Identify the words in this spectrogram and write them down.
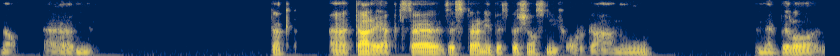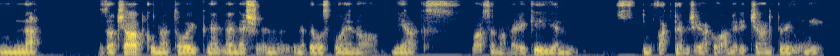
No. Um, tak uh, ta reakce ze strany bezpečnostních orgánů nebylo na začátku natolik, ne, ne, než, nebylo spojeno nijak s hlasem Ameriky, jen s tím faktem, že jako američan, který umí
